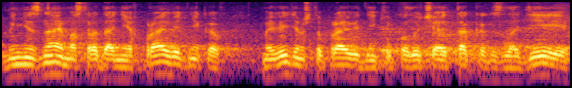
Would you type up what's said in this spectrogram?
мы не знаем о страданиях праведников. Мы видим, что праведники получают так, как злодеи,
